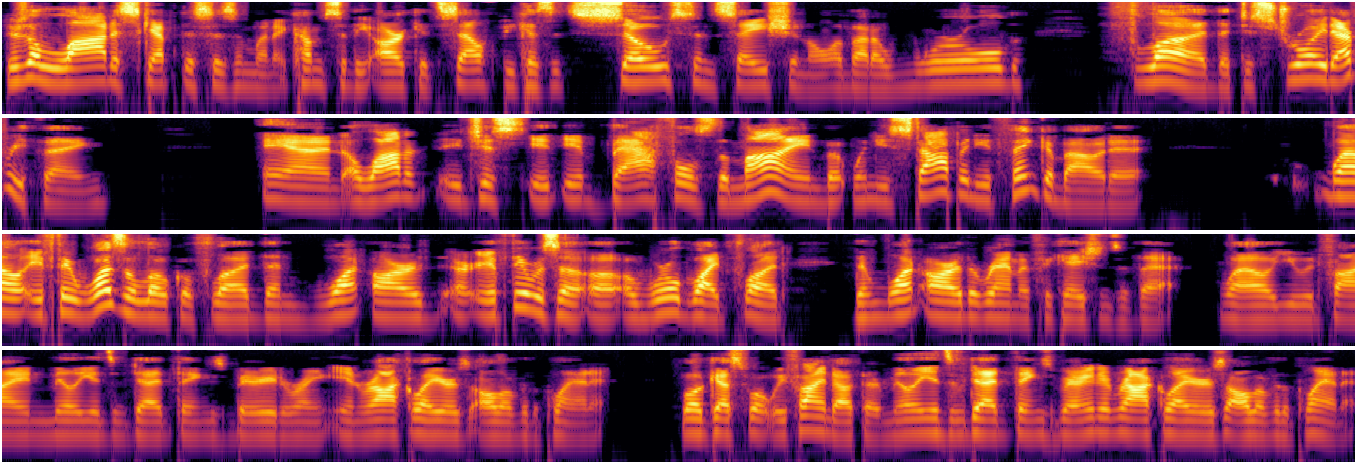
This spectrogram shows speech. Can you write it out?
there's a lot of skepticism when it comes to the ark itself because it's so sensational about a world flood that destroyed everything. And a lot of it just it, it baffles the mind. But when you stop and you think about it well if there was a local flood then what are or if there was a, a worldwide flood then what are the ramifications of that? Well you would find millions of dead things buried in in rock layers all over the planet well guess what we find out there millions of dead things buried in rock layers all over the planet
